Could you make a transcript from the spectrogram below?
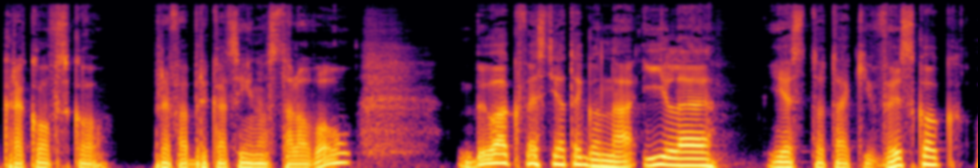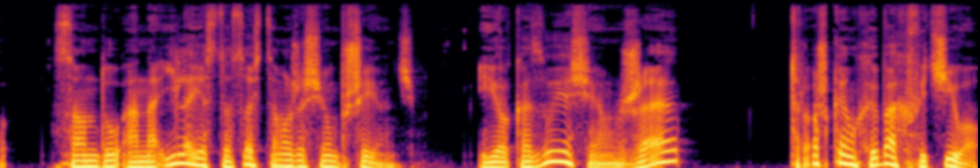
krakowsko-prefabrykacyjno-stalową, była kwestia tego, na ile jest to taki wyskok sądu, a na ile jest to coś, co może się przyjąć. I okazuje się, że troszkę chyba chwyciło.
